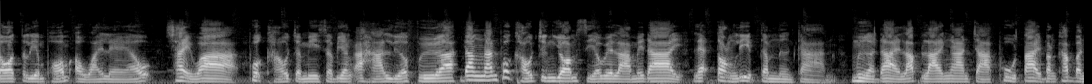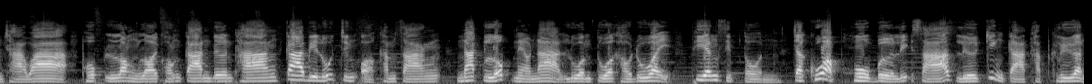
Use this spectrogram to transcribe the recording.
รอเตรียมพร้อมเอาไว้แล้ว ใช่ว่าพวกเขาจะมีเสบียงอาหารเหลือเฟือ ดังนั้นพวกเขาจึงยอมเสียเวลาไม่ได้ และต้องรีบดำเนินการ เมื่อได้รับรายงานจากผู้ใต้บังคับบัญชาว่า พบล่องรอยของการเดินทาง กาเบลุจึงออกคำสั่ง นักลบแนวหน้ารวมตัวเขาด้วย เพียง 10 ตน จะควบโฮเบอร์ลิซาสหรือกิ้งกาขับเคลื่อน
